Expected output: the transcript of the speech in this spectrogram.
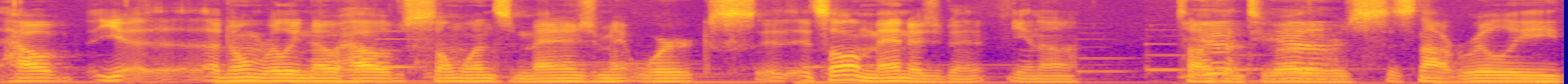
how yeah, I don't really know how someone's management works. It's all management, you know, talking Yeah, to yeah. others. It's not really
